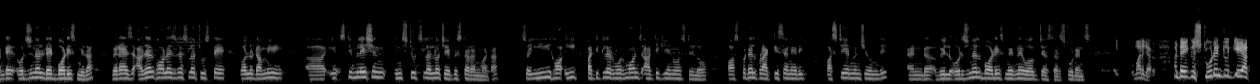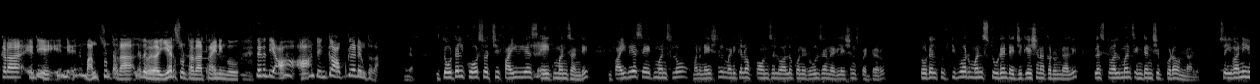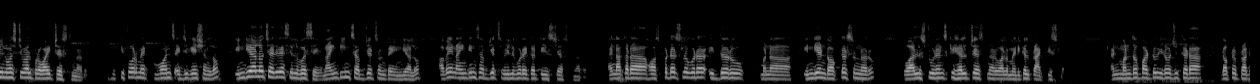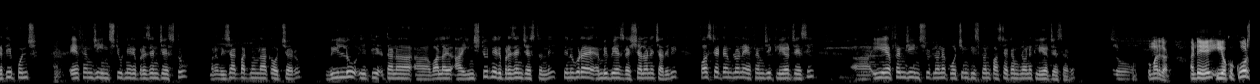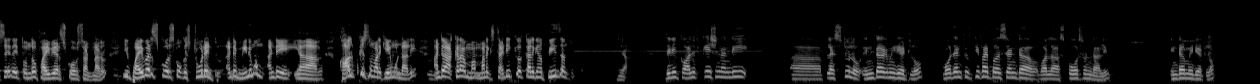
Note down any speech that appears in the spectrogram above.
అంటే ఒరిజినల్ డెడ్ బాడీస్ మీద. వెరాజ్ అదర్ కాలేజెస్లో చూస్తే వాళ్ళు డమ్మీ స్టిమ్యులేషన్ ఇన్స్టిట్యూట్స్లలో చేపిస్తారనమాట. సో ఈ హా ఈ పర్టికులర్ ముర్మాన్స్ ఆర్టిక్ యూనివర్సిటీలో హాస్పిటల్ ప్రాక్టీస్ అనేది ఫస్ట్ ఇయర్ నుంచి ఉంది. అండ్ వీళ్ళు ఒరిజినల్ బాడీస్ మీదనే వర్క్ చేస్తారు స్టూడెంట్స్. కుమార్ గారు అంటే ఇక స్టూడెంట్లకి అక్కడ ఏంటి ఎన్ని ఎన్ని మంత్స్ ఉంటుందా? లేదా ఇయర్స్ ఉంటుందా ట్రైనింగ్? లేదంటే అంటే ఇంకా అప్గ్రేడ్ ఉంటుందా? టోటల్ కోర్స్ వచ్చి ఫైవ్ ఇయర్స్ ఎయిట్ మంత్స్ అండి. ఈ ఫైవ్ ఇయర్స్ ఎయిట్ మంత్స్లో మన నేషనల్ మెడికల్ ఆఫ్ కౌన్సిల్ వాళ్ళు కొన్ని రూల్స్ అండ్ రెగ్యులేషన్స్ పెట్టారు. Total fifty four months student education అక్కడ ఉండాలి ప్లస్ ట్వెల్వ్ మంత్స్ ఇంటర్న్షిప్ కూడా ఉండాలి. సో ఇవన్నీ యూనివర్సిటీ వాళ్ళు ప్రొవైడ్ చేస్తున్నారు. ఫిఫ్టీ ఫోర్ మంత్స్ ఎడ్యుకేషన్లో ఇండియాలో చదివే సిలబసే నైన్టీన్ సబ్జెక్ట్స్ ఉంటాయి ఇండియాలో. అవే నైన్టీన్ సబ్జెక్ట్స్ వీళ్ళు కూడా ఇక్కడ టీచ్ చేస్తున్నారు. అండ్ అక్కడ హాస్పిటల్స్లో కూడా ఇద్దరు మన ఇండియన్ డాక్టర్స్ ఉన్నారు. వాళ్ళు స్టూడెంట్స్కి హెల్ప్ చేస్తున్నారు వాళ్ళ మెడికల్ ప్రాక్టీస్లో. అండ్ మనతో పాటు ఈరోజు ఇక్కడ డాక్టర్ ప్రగతి పుంచ్ ఏఎఫ్ఎంజీ ఇన్స్టిట్యూట్ని రిప్రజెంట్ చేస్తూ మన విశాఖపట్నం దాకా వచ్చారు. వీళ్ళు తన వాళ్ళ ఆ ఇన్స్టిట్యూట్ని రిప్రజెంట్ చేస్తుంది. తిను కూడా ఎంబీబీఎస్ రష్యాలోనే చదివి ఫస్ట్ అటెంప్ట్లోనే ఎఫ్ఎంజీ క్లియర్ చేసి ఈ ఎఫ్ఎంజీ ఇన్స్టిట్యూట్లోనే కోచింగ్ తీసుకొని ఫస్ట్ అటెంప్ట్లోనే క్లియర్ చేశారు. సో కుమార్ గారు అంటే ఈ యొక్క కోర్స్ ఏదైతే ఉందో ఫైవ్ ఇయర్స్ కోర్స్ అంటున్నారు. ఈ ఫైవ్ ఇయర్స్ కోర్స్కి ఒక స్టూడెంట్ అంటే మినిమం అంటే క్వాలిఫికేషన్ వారికి ఏమి ఉండాలి అంటే అక్కడ మనకి స్టడీకి కలిగిన ఫీజు యా దీని క్వాలిఫికేషన్ అండి ప్లస్ టూలో ఇంటర్మీడియట్లో more than fifty five percent వాళ్ళ స్కోర్స్ ఉండాలి ఇంటర్మీడియట్లో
